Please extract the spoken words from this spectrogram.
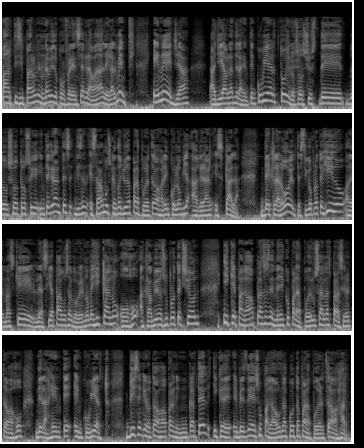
participaron en una videoconferencia grabada legalmente. En ella Allí hablan de la gente encubierto y los socios de los otros eh, integrantes dicen estaban buscando ayuda para poder trabajar en Colombia a gran escala. Declaró el testigo protegido, además que le hacía pagos al gobierno mexicano, ojo, a cambio de su protección, y que pagaba plazas en México para poder usarlas para hacer el trabajo de la gente encubierto. Dicen que no trabajaba para ningún cartel y que en vez de eso pagaba una cuota para poder trabajar.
